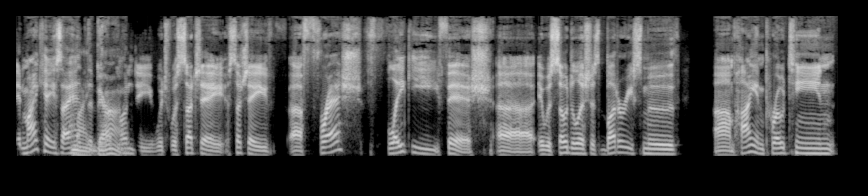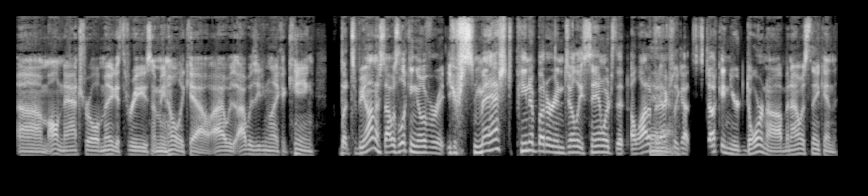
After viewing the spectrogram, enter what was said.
in my case, I had My the barramundi, which was such a such a uh, fresh, flaky fish. Uh, it was so delicious, buttery smooth, um, high in protein, um, all natural, omega threes. I mean, holy cow! I was I was eating like a king. But to be honest, I was looking over at your smashed peanut butter and jelly sandwich that a lot of it actually got stuck in your doorknob, and I was thinking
